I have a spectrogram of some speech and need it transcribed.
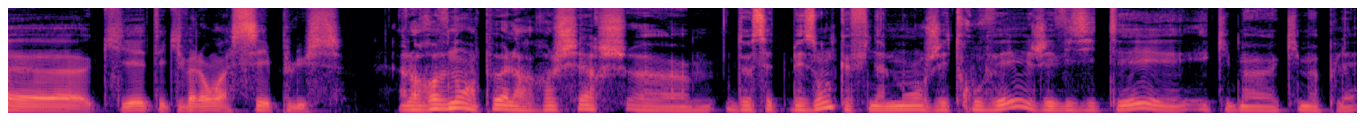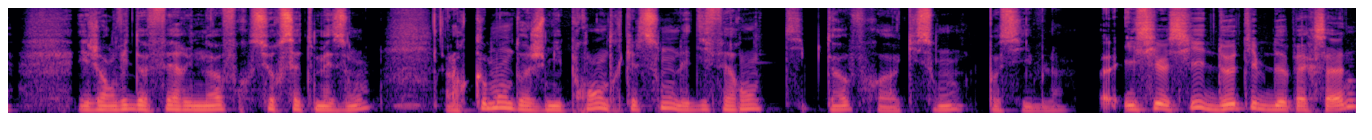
euh, qui est équivalent à C+. Alors revenons un peu à la recherche euh, de cette maison que finalement j'ai trouvée, j'ai visitée et, qui, me, qui me plaît. Et j'ai envie de faire une offre sur cette maison. Alors comment dois-je m'y prendre? Quels sont les différents types d'offres euh, qui sont possibles? Ici aussi, deux types de personnes.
